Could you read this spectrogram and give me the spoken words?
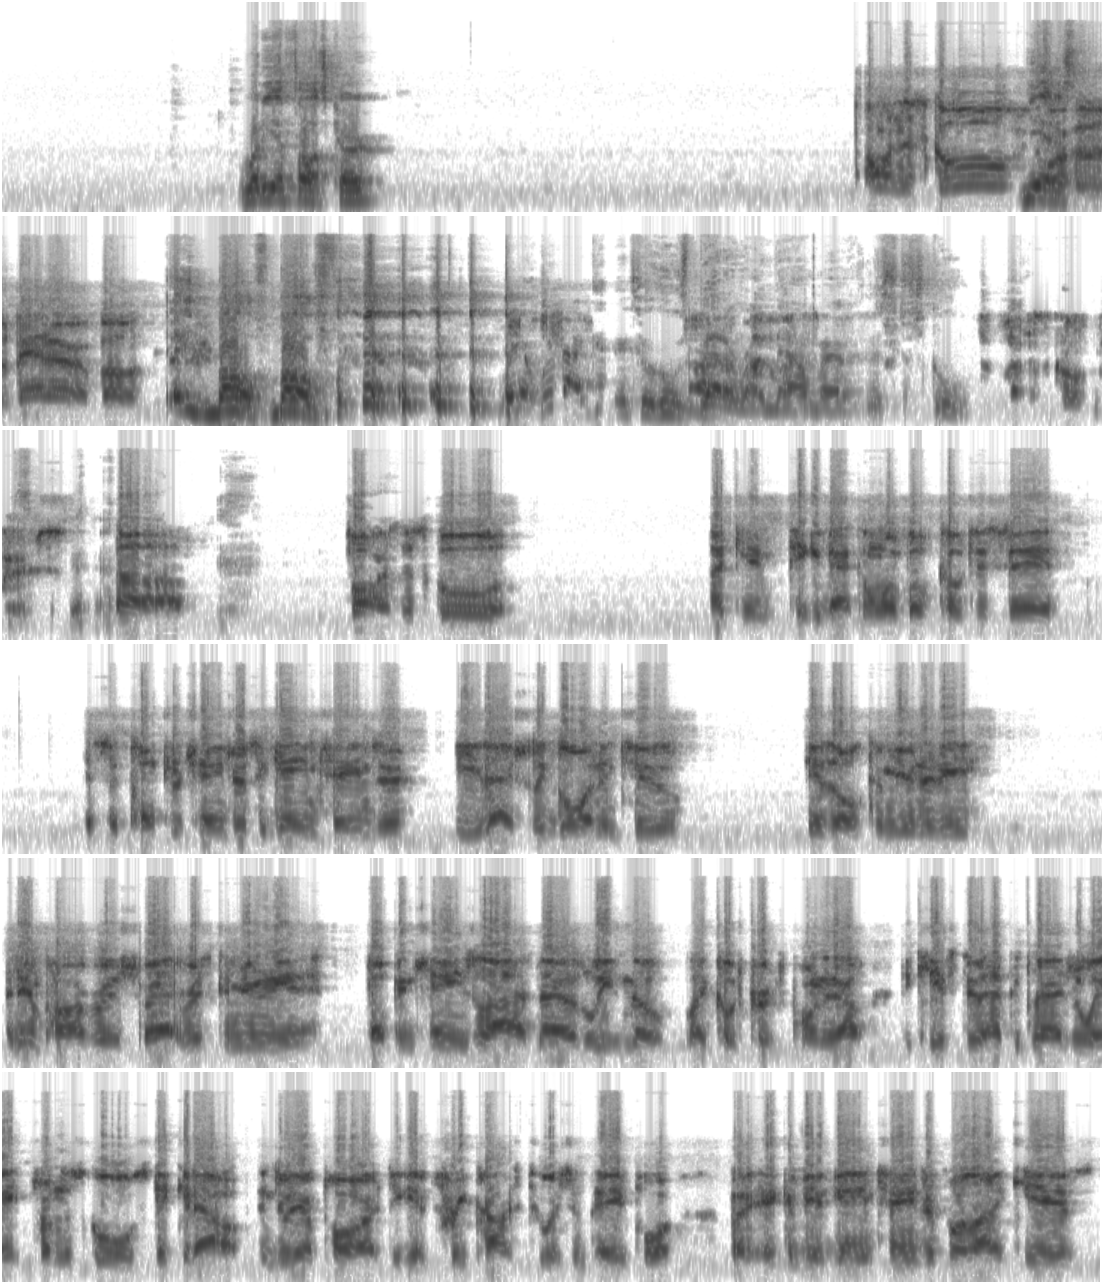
What are your thoughts, Curt? On the school? Yes. Or who's better or both? Both, both. we're, we're not getting into who's better right now, man. It's the school. The school first. uh, as far as the school, I can piggyback on what both coaches said. It's a culture changer. It's a game changer. He's actually going into his old community, an impoverished or at-risk community, and helping change lives. Now, as we know, like Coach Kurtz pointed out, the kids still have to graduate from the school, stick it out, and do their part to get free college tuition paid for. But it could be a game changer for a lot of kids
